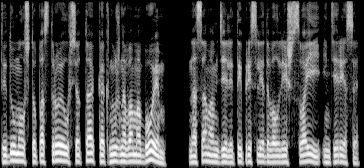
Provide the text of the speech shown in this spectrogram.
Ты думал, что построил все так, как нужно вам обоим? На самом деле ты преследовал лишь свои интересы.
